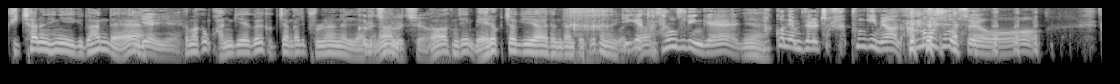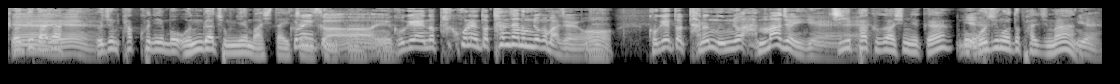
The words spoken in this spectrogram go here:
귀찮은 행위이기도 한데 예, 예. 그만큼 관객을 극장까지 불러내려면 그렇죠, 그렇죠. 영화가 굉장히 매력적이어야 된다는 뜻이 되는 거죠. 이게 다 상술인 게 예. 팝콘 냄새를 쫙 풍기면 안 먹을 수가 없어요. 거기다가 예, 예. 요즘 팝콘이 뭐 온갖 종류의 맛이 다 있지 그러니까? 예, 거기에는 팝콘에 또 탄산 음료가 맞아요. 거기에 또 다른 음료가 안 맞아 이게. 지파 그거 아십니까? 뭐 예. 오징어도 팔지만 예.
